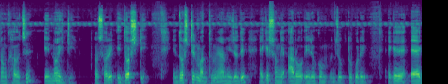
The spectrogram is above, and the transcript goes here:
সংখ্যা হচ্ছে এই নয়টি, ও সরি এই দশটি। এই দশটির মাধ্যমে আমি যদি একের সঙ্গে আরও এরকম যুক্ত করি, একে এক,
